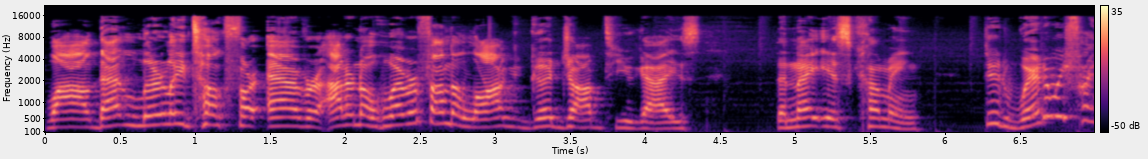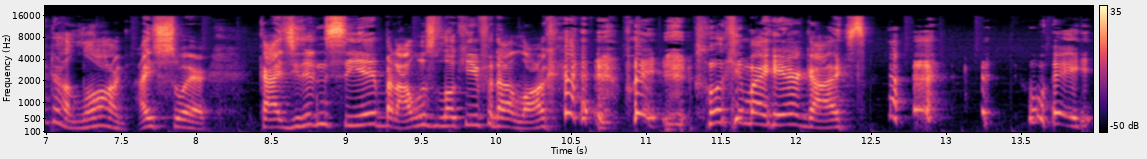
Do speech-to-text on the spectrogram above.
Wow, that literally took forever. I don't know. Whoever found the log, good job to you guys. The night is coming. Dude, where do we find that log? I swear. Guys, you didn't see it, but I was looking for that log. Wait, look at my hair, guys. Wait,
